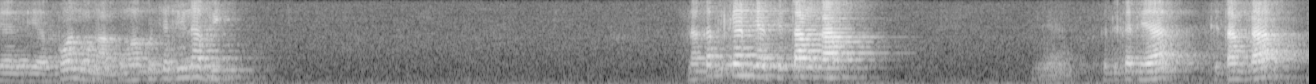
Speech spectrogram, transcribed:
dan dia pun mengaku-ngaku jadi nabi. Nah ketika dia ditangkap Ketika dia ditangkap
